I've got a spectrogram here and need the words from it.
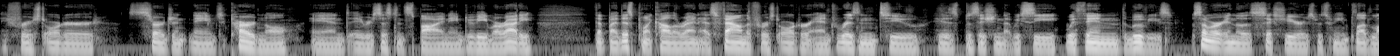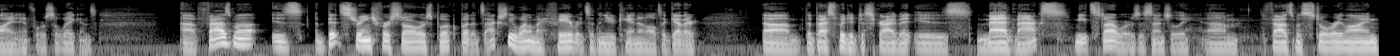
a First Order sergeant named Cardinal and a Resistance spy named Vi Moradi that by this point Kylo Ren has found the First Order and risen to his position that we see within the movies, somewhere in those six years between Bloodline and Force Awakens. Uh, Phasma is a bit strange for a Star Wars book, but it's actually one of my favorites of the new canon altogether. Um, the best way to describe it is Mad Max meets Star Wars, essentially. Um, Phasma's storyline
